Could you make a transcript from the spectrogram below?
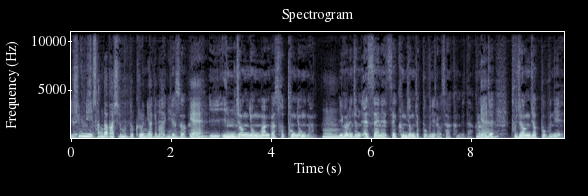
예, 심리 상담하시는 분들 그런 이야기 예, 많이. 그래서 예. 이 인정 욕망과 소통 욕망 음. 이거는 좀 SNS의 긍정적 부분이라고 생각합니다. 그리고 예. 이제 부정적 부분이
